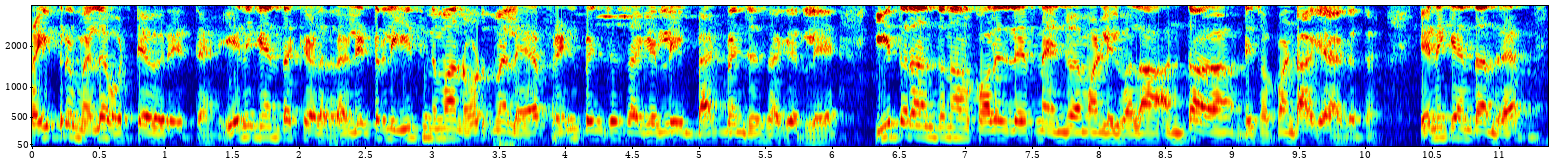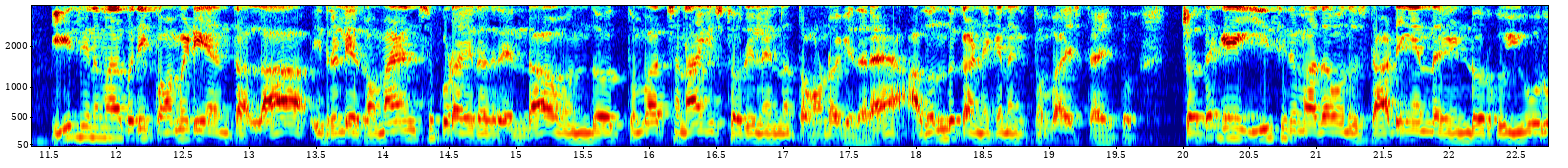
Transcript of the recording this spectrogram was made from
ರೈಟರ್ ಮೇಲೆ ಹೊಟ್ಟೆ ಇರುತ್ತೆ ಏನಕ್ಕೆ ಅಂತ ಕೇಳಿದ್ರೆ ಲಿಟ್ರಲಿ ಈ ಸಿನಿಮಾ ನೋಡಿದ್ಮೇಲೆ ಫ್ರಂಟ್ ಬೆಂಚಸ್ ಆಗಿರ್ಲಿ ಬ್ಯಾಕ್ ಬೆಂಚಸ್ ಆಗಿರ್ಲಿ, ಈ ತರ ಅಂತ ನಾವು ಕಾಲೇಜ್ ಲೈಫ್ನ ಎಂಜಾಯ್ ಮಾಡ್ಲಿಲ್ವಲ್ಲ ಅಂತ ಡಿಸಪಾಯಿಂಟ್ ಆಗೇ ಆಗುತ್ತೆ. ಏನಕ್ಕೆ ಅಂತಂದ್ರೆ, ಈ ಸಿನಿಮಾ ಬರೀ ಕಾಮಿಡಿ ಅಂತ ಅಲ್ಲ, ಇದರಲ್ಲಿ ರೊಮ್ಯಾನ್ಸ್ ಕೂಡ ಇರೋದ್ರಿಂದ ಒಂದು ತುಂಬಾ ಚೆನ್ನಾಗಿ ಸ್ಟೋರಿ ಲೈನ್ನ ತಗೊಂಡೋಗಿದ್ದಾರೆ. ಅದೊಂದು ಕಾರಣಕ್ಕೆ ನಂಗೆ ತುಂಬಾ ಇಷ್ಟ ಆಯ್ತು. ಜೊತೆಗೆ ಈ ಸಿನಿಮಾದ ಒಂದು ಸ್ಟಾರ್ಟಿಂಗ್ ಇಂದ ಎಂಡ್ ಇವರು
